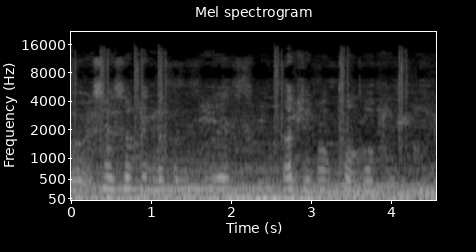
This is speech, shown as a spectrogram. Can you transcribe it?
Alright, so something on this. Actually, I'll pull up.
